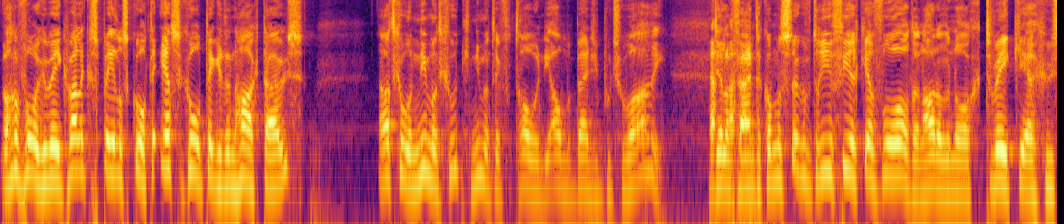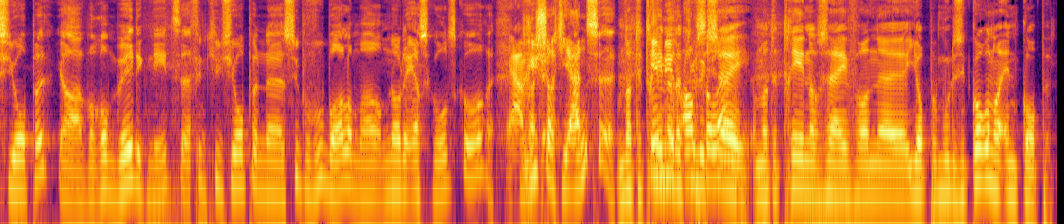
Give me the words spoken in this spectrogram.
We hadden vorige week welke speler scoort de eerste goal tegen Den Haag thuis? Dat had gewoon niemand goed. Niemand heeft vertrouwen in die oude Benji Bouchouari. Dylan Vente kwam een stuk of drie of vier keer voor. Dan hadden we nog twee keer Guus Joppen. Ja, waarom weet ik niet. Ik vind Guus Joppen een super voetballer, maar om nou de eerste goal te scoren. Ja, Richard Jensen. Omdat de trainer natuurlijk zei, omdat de trainer zei van eh Joppe moet eens een corner inkoppen. Daar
